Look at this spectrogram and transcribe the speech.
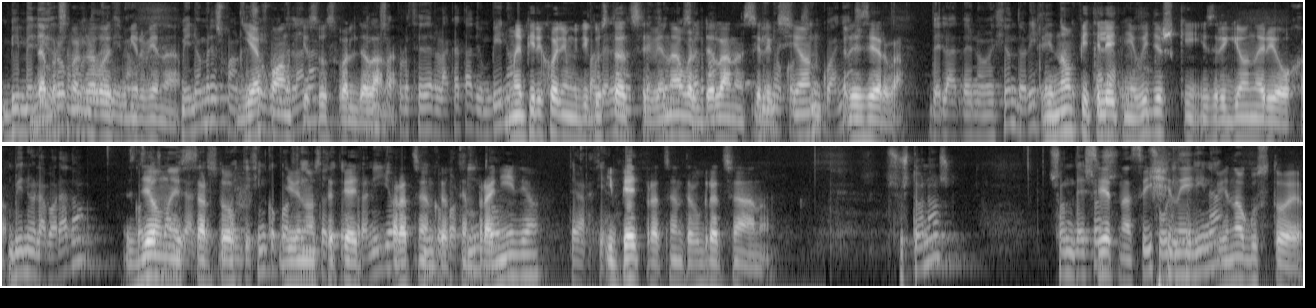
Добро пожаловать в мир вина. Я Хуан Хисус Вальделана. Мы переходим к дегустации вина Вальделана Селекцион Резерва. Вино пятилетней выдержки из региона Риоха. Сделано из сортов 95% Темпранильо и 5% Грациано. Цвет насыщенный, вино густое.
